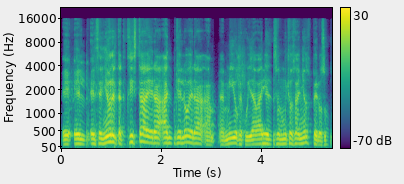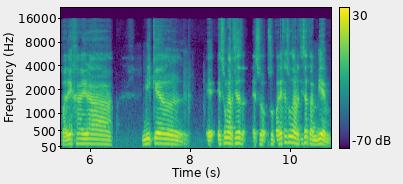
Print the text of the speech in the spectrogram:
Eh, el, el, señor, el taxista, era Angelo, era amigo que cuidaba a Eilson muchos años, pero su pareja era Mikel, es un artista, su, su pareja es un artista también,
